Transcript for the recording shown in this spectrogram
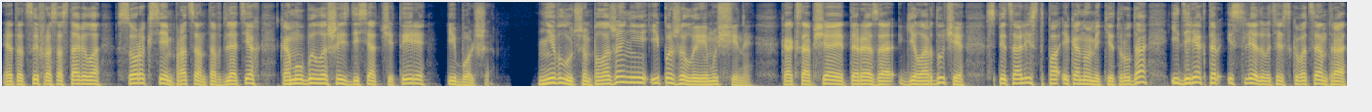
Эта цифра составила 47% для тех, кому было 64 и больше. Не в лучшем положении и пожилые мужчины. Как сообщает Тереза Гилардучи, специалист по экономике труда и директор исследовательского центра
